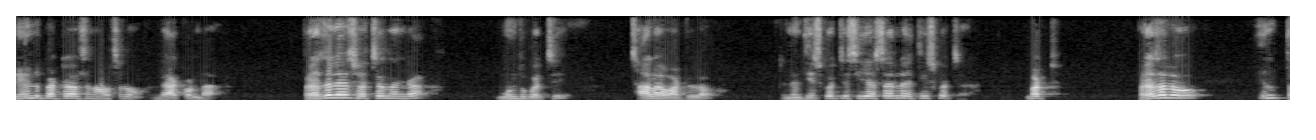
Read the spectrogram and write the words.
నేను పెట్టాల్సిన అవసరం లేకుండా ప్రజలే స్వచ్ఛందంగా ముందుకొచ్చి చాలా వాటిల్లో నేను తీసుకొచ్చి సిఎస్ఆర్లో తీసుకొచ్చా. బట్ ప్రజలు ఇంత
